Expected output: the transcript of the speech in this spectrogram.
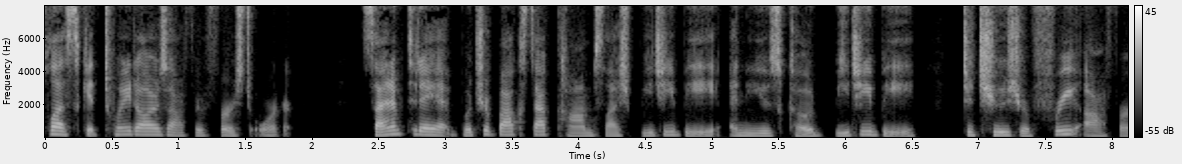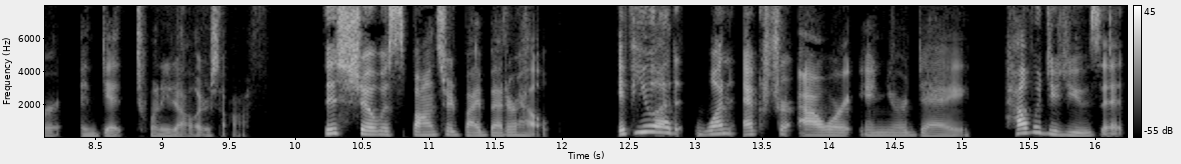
Plus, get $20 off your first order. Sign up today at butcherbox.com slash BGB and use code BGB to choose your free offer and get $20 off. This show is sponsored by BetterHelp. If you had one extra hour in your day, how would you use it?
